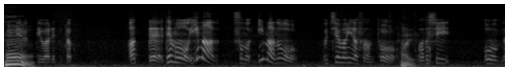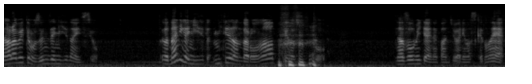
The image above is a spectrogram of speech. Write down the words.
ほ似てるって言われてた、あって、でも今、その今の内山里奈さんとはい私を並べても全然似てないんですよ。だから何が似てた似てたんだろうなっていうのはちょっと、謎みたいな感じはありますけどね。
